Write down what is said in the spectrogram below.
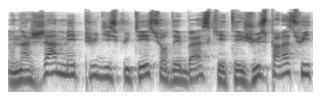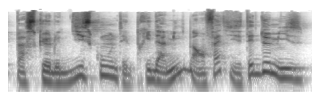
On n'a jamais pu discuter sur des bases qui étaient justes par la suite, parce que le discount et le prix d'amis, bah, en fait, ils étaient de mise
